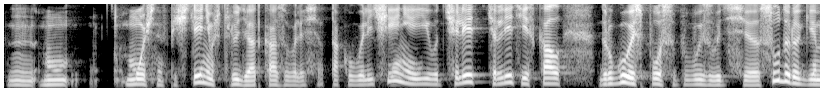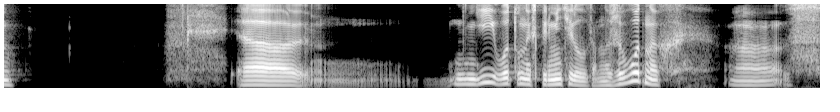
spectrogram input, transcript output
мощным впечатлением, что люди отказывались от такого лечения. И вот Черлетти искал другой способ вызвать э, судороги. Э, и вот он экспериментировал там на животных, Э, с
